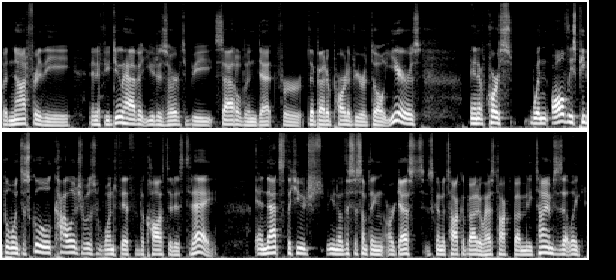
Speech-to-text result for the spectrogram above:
but not for thee. And if you do have it, you deserve to be saddled in debt for the better part of your adult years. And of course, when all these people went to school, college was one fifth of the cost it is today. And that's the huge, you know, this is something our guest is going to talk about, who has talked about many times, is that like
